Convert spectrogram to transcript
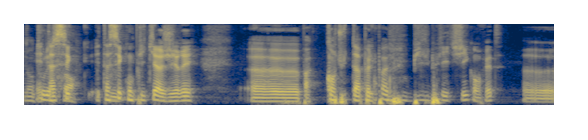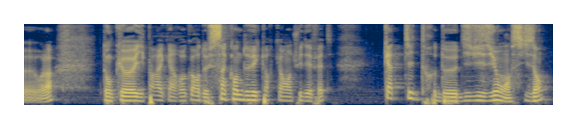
Dans est assez est assez compliqué à gérer. Euh, bah, quand tu t'appelles pas Bill Belichick en fait. Euh, voilà. Donc euh, il part avec un record de 52 victoires, 48 défaites, 4 titres de division en 6 ans.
